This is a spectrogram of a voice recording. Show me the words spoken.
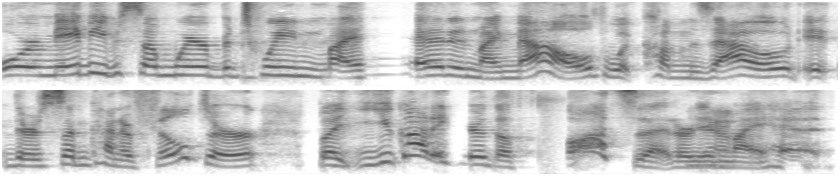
or maybe somewhere between my head and my mouth, what comes out, it, there's some kind of filter, but you got to hear the thoughts that are yeah. in my head.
